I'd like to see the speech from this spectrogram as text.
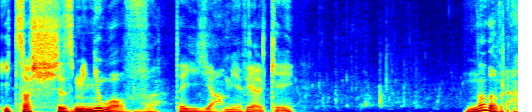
I coś się zmieniło w tej jamie wielkiej. No dobra.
